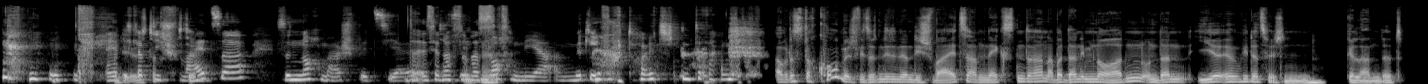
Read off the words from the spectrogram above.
Ich glaube, die Schweizer sind noch mal speziell. Da ist ja noch so was noch näher am Mittelhochdeutschen dran. Aber das ist doch komisch. Wieso sind denn dann die Schweizer am nächsten dran, aber dann im Norden und dann ihr irgendwie dazwischen? gelandet?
